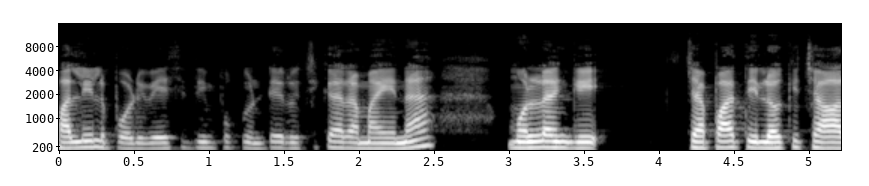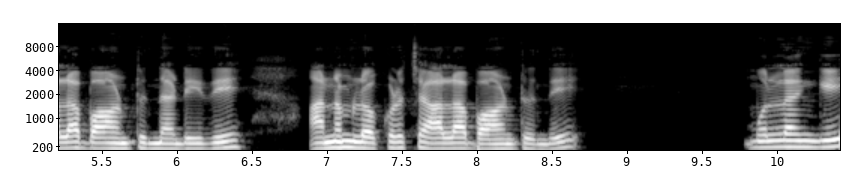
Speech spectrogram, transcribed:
పల్లీల పొడి వేసి దింపుకుంటే రుచికరమైన ముల్లంగి చపాతీలోకి చాలా బాగుంటుందండి ఇది. అన్నంలో కూడా చాలా బాగుంటుంది ముల్లంగి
